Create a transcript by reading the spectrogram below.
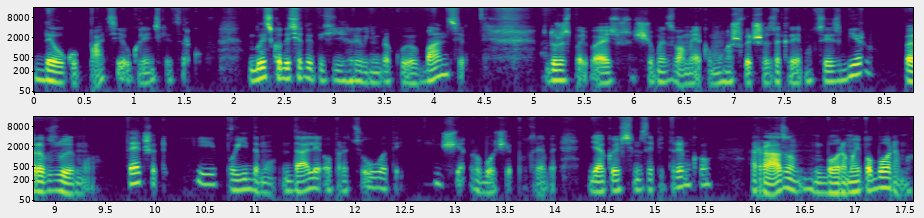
деокупації українських церков. Близько 10 тисяч гривень бракує в банці. Дуже сподіваюся, що ми з вами якомога швидше закриємо цей збір, перевзуємо течик і поїдемо далі опрацьовувати інші робочі потреби. Дякую всім за підтримку. Разом боремо і поборемо.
